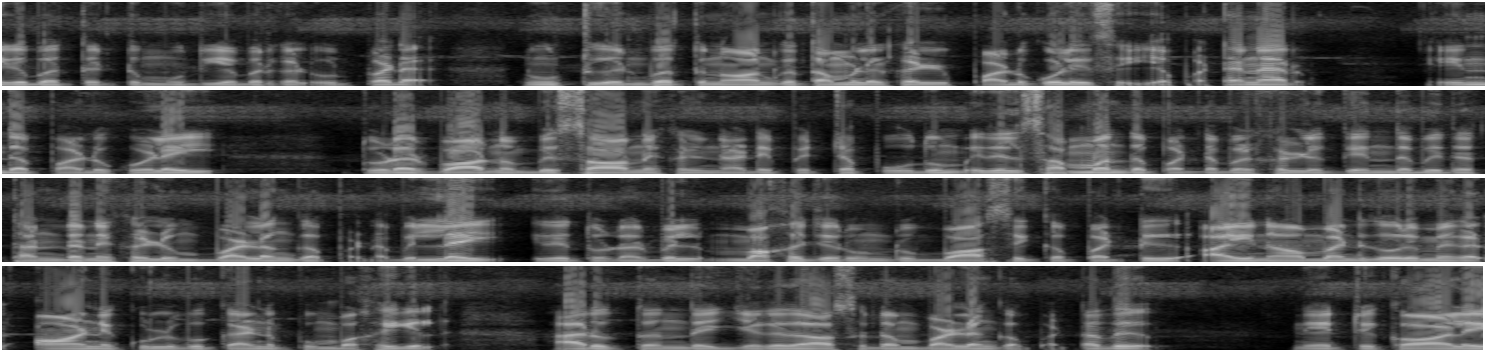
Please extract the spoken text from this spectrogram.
இருபத்தெட்டு முதியவர்கள் உட்பட நூற்று எண்பத்து நான்கு தமிழர்கள் படுகொலை செய்யப்பட்டனர். இந்த படுகொலை தொடர்பான விசாரணைகள் நடைபெற்ற போதும் இதில் சம்பந்தப்பட்டவர்களுக்கு எந்தவித தண்டனைகளும் வழங்கப்படவில்லை. இது தொடர்பில் மகஜர் ஒன்றும் வாசிக்கப்பட்டு ஐநா மனித உரிமைகள் ஆணைக்குழுவுக்கு அனுப்பும் வகையில் அருத்தந்தை ஜெகதாசிடம் வழங்கப்பட்டது. நேற்று காலை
